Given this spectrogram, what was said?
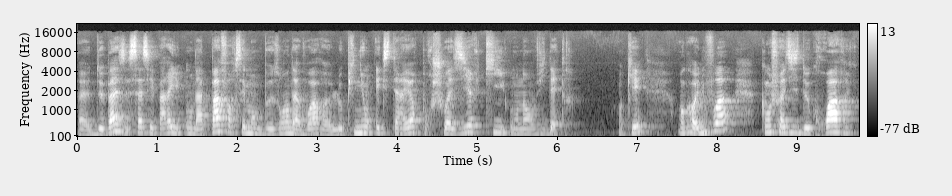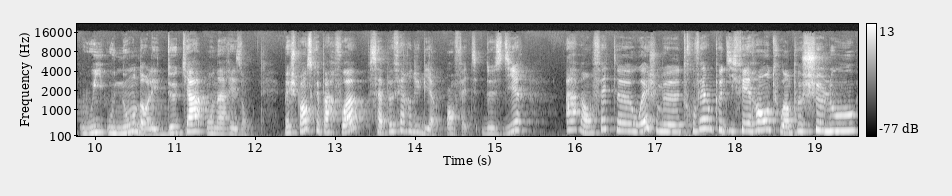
de base, ça c'est pareil, on n'a pas forcément besoin d'avoir euh, l'opinion extérieure pour choisir qui on a envie d'être. Ok? Encore une fois, qu'on choisisse de croire oui ou non, dans les deux cas, on a raison. Mais je pense que parfois, ça peut faire du bien, en fait, de se dire, ah bah en fait euh, ouais je me trouvais un peu différente ou un peu chelou.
